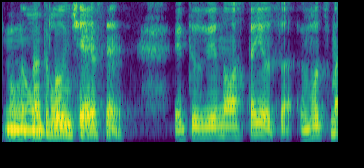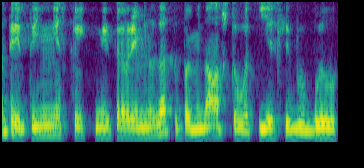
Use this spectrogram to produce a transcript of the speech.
Ну, вот, это было интересно это звено остается. Вот смотри, ты несколько, некоторое время назад упоминал, что вот если бы был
